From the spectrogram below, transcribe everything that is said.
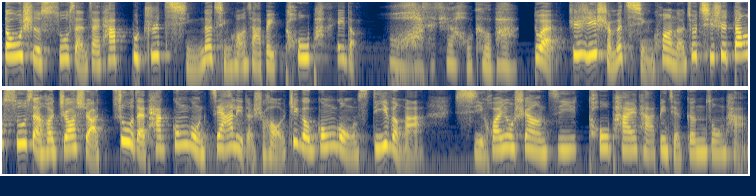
都是 Susan 在她不知情的情况下被偷拍的。我的天，好可怕！对，这是一什么情况呢？就其实当 Susan 和 Joshua 住在他公公家里的时候，这个公公 Steven 啊，喜欢用摄像机偷拍他，并且跟踪他。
